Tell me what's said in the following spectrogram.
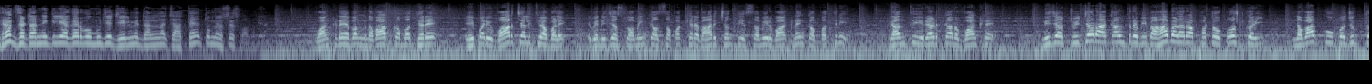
ड्रग्स हटाने के लिए अगर वो मुझे जेल में डालना चाहते हैं तो मैं उसे स्वागत वांकड़े और नवाब मध्य वार चलता बेले निज स्वामी सपक्ष में बाहरी समीर वांकड़े पत्नी क्रांति रेडकर वांकड़े निज ट्विटर आकाउंट में बहर फटो पोस्ट कर नवाब को उपयुक्त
